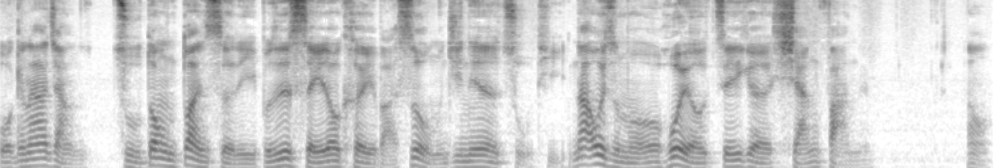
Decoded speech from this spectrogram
我跟大家讲，主动断舍离不是谁都可以吧？是我们今天的主题。那为什么会有这个想法呢？哦，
